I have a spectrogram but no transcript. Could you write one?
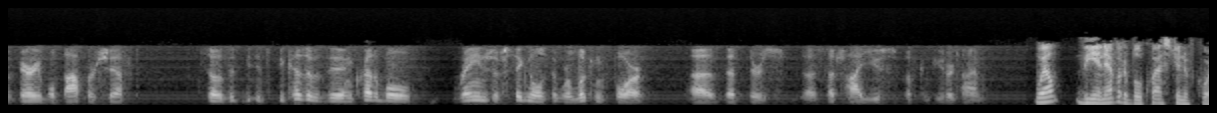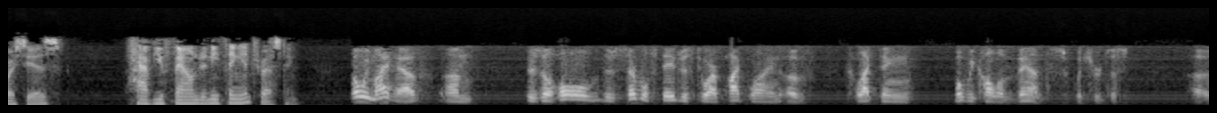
a variable Doppler shift so it's because of the incredible range of signals that we're looking for uh, that there's uh, such high use of computer time. Well, the inevitable question, of course, is have you found anything interesting? Well, we might have. Um, there's a whole, there's several stages to our pipeline of collecting what we call events, which are just uh,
